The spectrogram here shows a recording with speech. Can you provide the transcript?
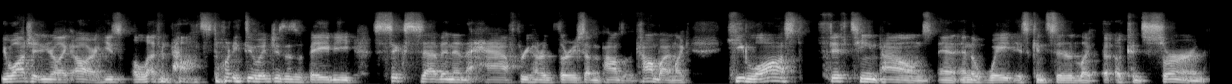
you watch it and you're like, oh, he's 11 pounds, 22 inches as a baby, six, seven and a half, 337 pounds of the combine. Like he lost 15 pounds and, and the weight is considered like a, a, concern.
